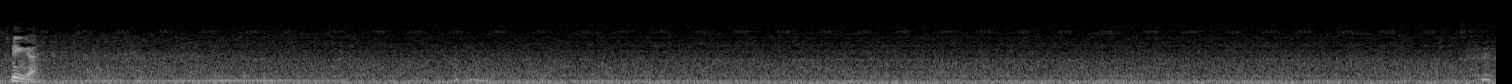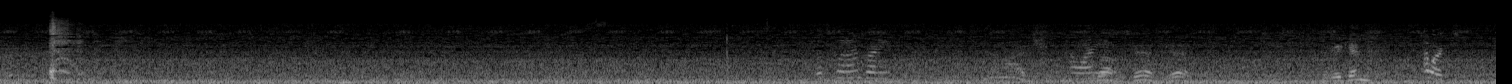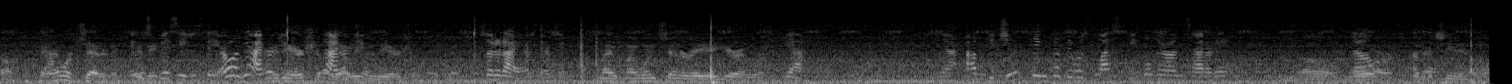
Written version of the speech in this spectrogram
Here you go. What's going on, Bernie? How are you? Good, good. Good weekend? I worked. Oh, okay. Yeah. I worked Saturday. It was Did the- busy. Just the oh yeah, I heard did the you. air show. Yeah, I heard we you. do the air show. So did I. I was there too. My, my one Saturday a year I work. Yeah. Yeah. Um, did you think that there was less people there on Saturday? No, No? more than I've Okay. seen in a while.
